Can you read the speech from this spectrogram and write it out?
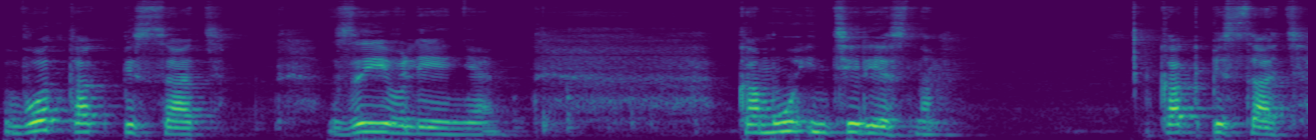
Вот как писать заявление. Кому интересно, как писать?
